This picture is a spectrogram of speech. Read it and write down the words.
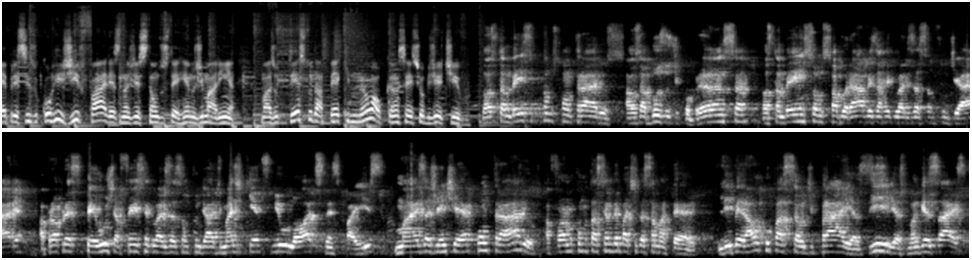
é preciso corrigir falhas na gestão dos terrenos de Marinha, mas o texto da PEC não alcança esse objetivo. Nós também somos contrários aos abusos de cobrança, nós também somos favoráveis à regularização fundiária. A própria SPU já fez regularização fundiária de mais de 500 mil lotes nesse país, mas a gente é contrário à forma como está sendo debatida essa matéria liberar a ocupação de praias, ilhas, manguezais,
